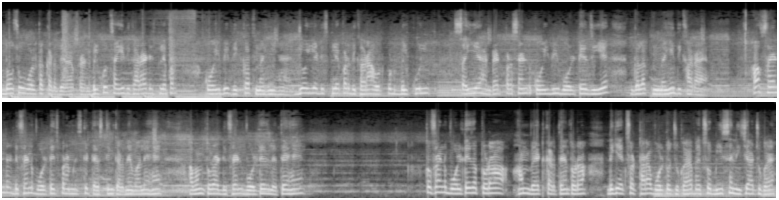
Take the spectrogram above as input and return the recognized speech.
200 वोल्ट तक कट दे रहा है फ्रेंड बिल्कुल सही दिखा रहा है डिस्प्ले पर, कोई भी दिक्कत नहीं है। जो ये डिस्प्ले पर दिखा रहा है, आउटपुट बिल्कुल सही है, हंड्रेड परसेंट, कोई भी वोल्टेज ये गलत नहीं दिखा रहा है। अब फ्रेंड डिफरेंट वोल्टेज पर हम इसकी टेस्टिंग करने वाले हैं। अब हम थोड़ा डिफरेंट वोल्टेज लेते हैं। तो फ्रेंड वोल्टेज अब थोड़ा हम वेट करते हैं थोड़ा। देखिए 118 वोल्ट हो चुका है, अब 120 से नीचे आ चुका है।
